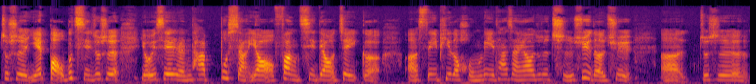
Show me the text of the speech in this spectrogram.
就是也保不齐，就是有一些人他不想要放弃掉这个呃 CP 的红利，他想要就是持续的去呃就是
